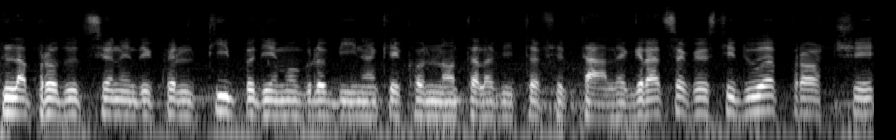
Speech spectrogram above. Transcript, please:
la produzione di quel tipo di emoglobina che connota la vita fetale mondiale. Grazie a questi due approcci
